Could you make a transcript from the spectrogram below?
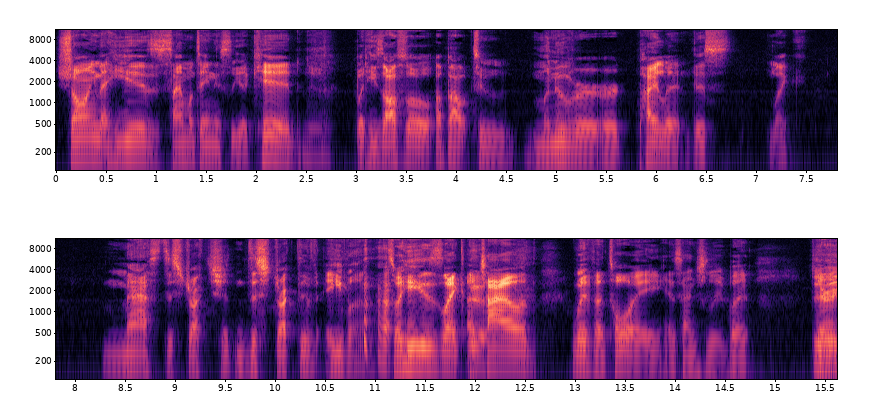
showing that he is simultaneously a kid, Yeah. but he's also about to maneuver or pilot this like mass destruction destructive Eva. so he is like a Yeah. child with a toy essentially, but Did they're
